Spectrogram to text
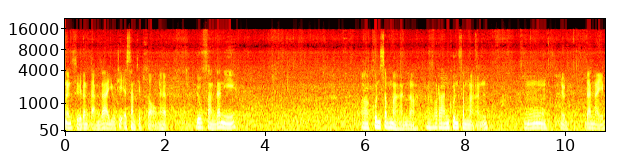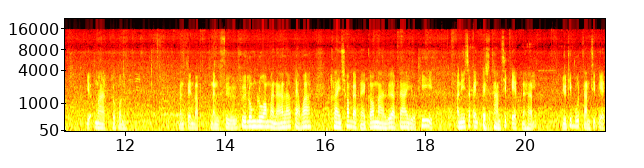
หนังสือต่างๆ ได้อยู่ที่ S 3 2 นะครับ ดูฝั่งด้านนี้คุณสมานเนาะร้านคุณสมานอืมอยู่ด้านในเยอะมากทุกคน มันเป็นแบบหนังสือคือรวมๆอะนะ แล้วแต่ว่าใครชอบแบบไหนก็มาเลือกได้อยู่ที่ อันนี้จะเป็น H 3 1 นะครับ อยู่ที่บูธ31เนี่ย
